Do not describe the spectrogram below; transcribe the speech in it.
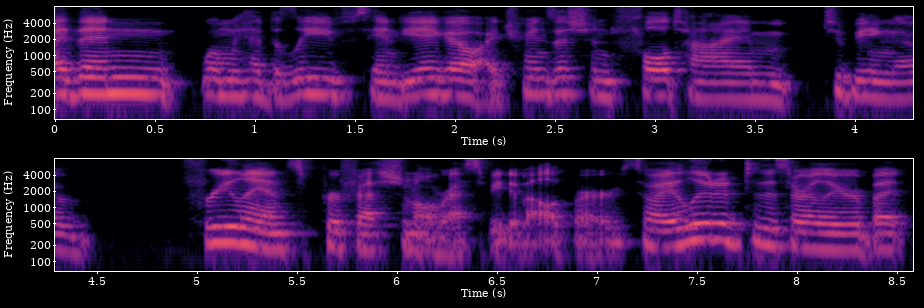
i then when we had to leave san diego i transitioned full-time to being a freelance professional recipe developer. So i alluded to this earlier but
